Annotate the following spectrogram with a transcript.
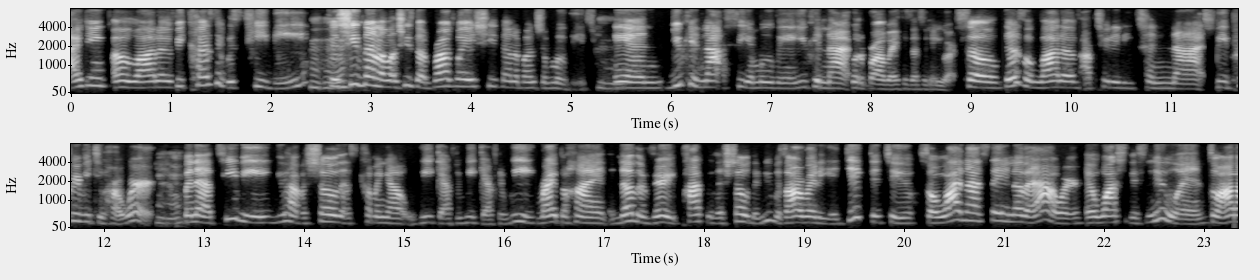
I think a lot of because it was TV, because mm-hmm. she's done a lot, she's done Broadway, she's done a bunch of movies, mm-hmm. and you cannot see a movie and you cannot go to Broadway because that's in New York. So there's a lot of opportunity to not be privy to her work. Mm-hmm. But now TV, you have a show that's coming out week after week after week, right behind another very popular show that we was already addicted to. So why not stay another hour and watch this new one? So I,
